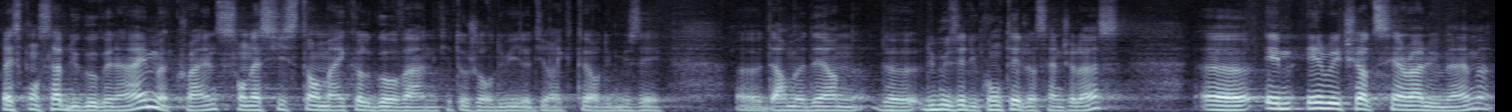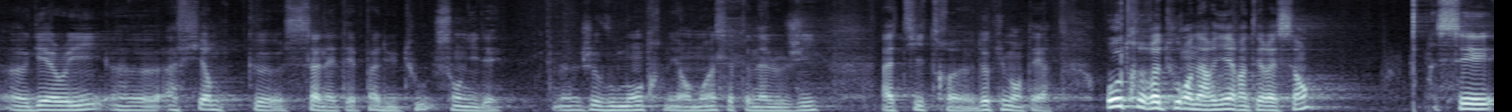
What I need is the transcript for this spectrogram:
responsables du Guggenheim, Krantz, son assistant Michael Govan, qui est aujourd'hui le directeur du musée euh, d'art moderne du musée du comté de Los Angeles, et, Richard Serra lui-même. Euh, Gary affirme que ça n'était pas du tout son idée. Je vous montre néanmoins cette analogie à titre documentaire. Autre retour en arrière intéressant, c'est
